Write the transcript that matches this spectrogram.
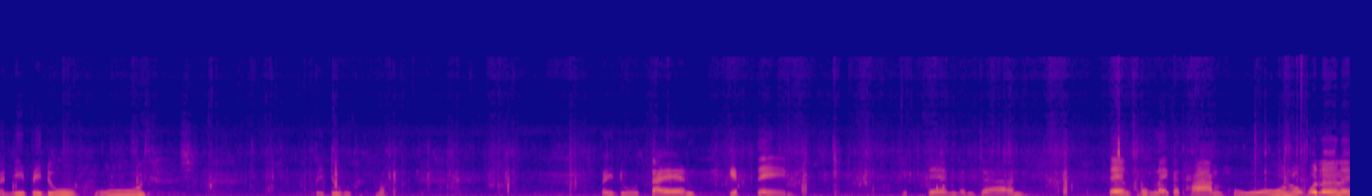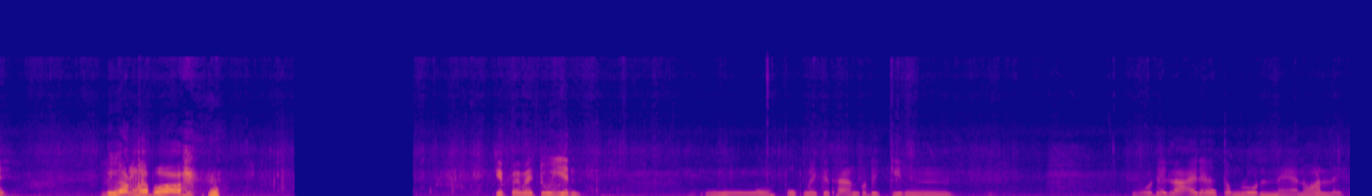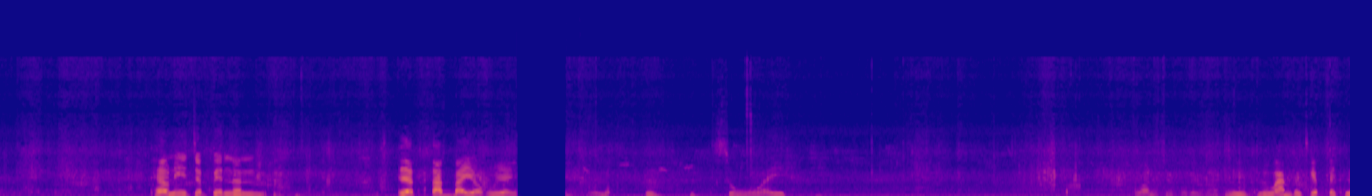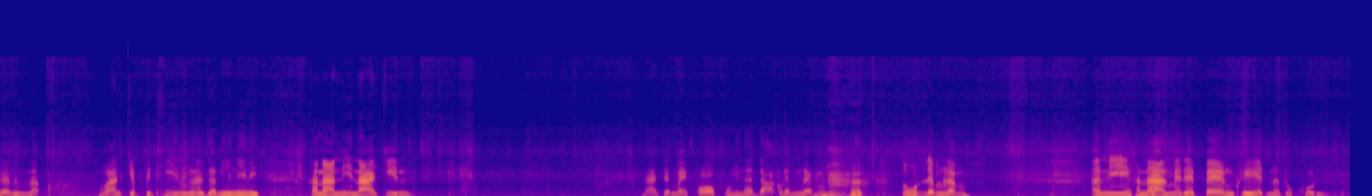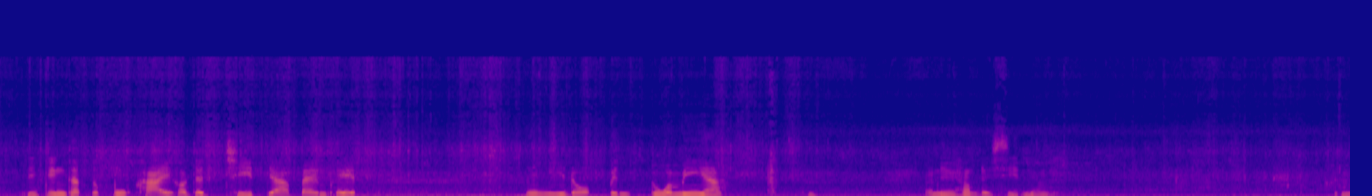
วันนี้ไปดูอู้ไปดูมะไปดูแตง เก็บแตง เก็บแตงกันจ้าแตงปลูกในกระถางโอ้ลูกเบลอเลย เหลืองเหรอพ่อ เก็บไปไว้ตู้เย็นโอ้ปลูกในกระถางก็ได้กินโอ้ได้หลายเด้อต้องหล่นแน่นอนเลย แถวนี้จะเป็นนั่นเด็ดตัดใบออกเลยอืมสวยว่านเจ็บปวดได้ครับนี่เมื่อวานก็เก็บไปเทือนึงและเมื่อวานเก็บไปทีนึงแล้วจะนี่นี่นี่ขนาดนี้น่ากิน น่าจะไม่พอปุ๋ยน่าดากแหลมๆตูดแหลมๆอันนี้ขนาดไม่ได้แปลงเพศนะทุกคน ที่จริงถ้าจะปลูกขายเขาจะฉีดยาแปลงเพศ ให้มีดอกเป็นตัวเมีย อันนี้ห้ามได้ฉีดยัง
